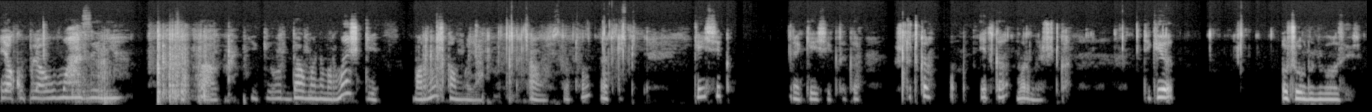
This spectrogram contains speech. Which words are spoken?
Я купляв у магазині. Так, які от дав мене мармишки. Мармишка моя. А, ось тут. о, кейсик. Не кейсик, така штучка. Оп, і така мармишечка. Тільки. А чого воно не вилазить?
